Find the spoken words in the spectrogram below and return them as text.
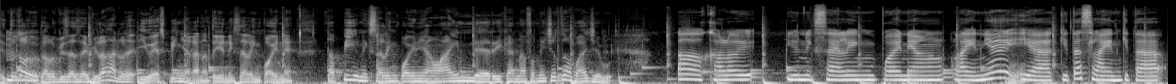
itu kalau kalau bisa saya bilang adalah USP-nya kan atau unique selling point-nya. Tapi unique selling point yang lain dari Kana Furniture itu apa aja, Bu? Eh, kalau unique selling point yang lainnya ya kita selain kita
